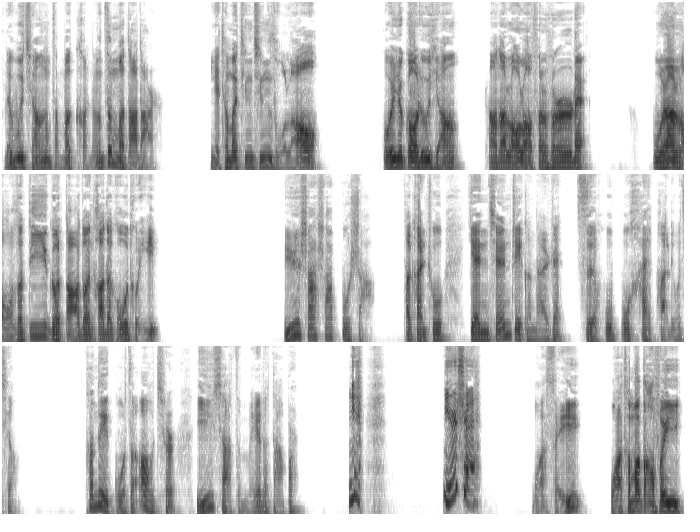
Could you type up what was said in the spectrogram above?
刘强怎么可能这么大胆儿？你他妈听清楚了哦，回去告刘强。让他老老实实的，不然老子第一个打断他的狗腿。于莎莎不傻，她看出眼前这个男人似乎不害怕刘强，他那股子傲气儿一下子没了大半。你，你是谁？我谁？我他妈大飞，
